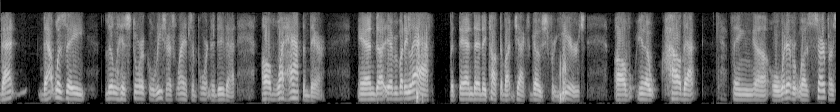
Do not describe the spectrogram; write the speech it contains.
that that was a little historical research. Why it's important to do that of what happened there, and uh, everybody laughed. But then, then they talked about Jack's ghost for years of you know how that thing uh, or whatever it was surfaced.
